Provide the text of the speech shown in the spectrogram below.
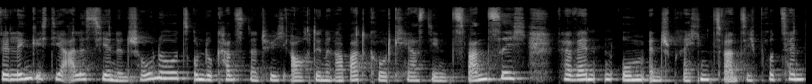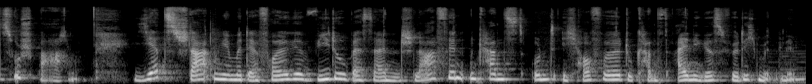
verlinke ich dir alles hier in den Show Notes und du kannst natürlich auch den Rabattcode Kerstin20 verwenden, um entsprechend 20 Prozent zu sparen. Jetzt starten wir mit der Folge, wie du besser einen Schlaf finden kannst und ich hoffe, du kannst einiges für dich mitnehmen.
